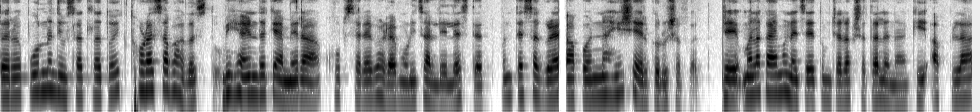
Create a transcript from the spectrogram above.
तर पूर्ण दिवसातला तो एक थोडासा भाग असतो. बिहाइंड द कॅमेरा खूप साऱ्या घडामोडी चाललेल्या असतात पण त्या सगळ्या आपण नाही शेअर करू शकत. म्हणजे मला काय म्हणायचं आहे तुमच्या लक्षात आलं ना की आपला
